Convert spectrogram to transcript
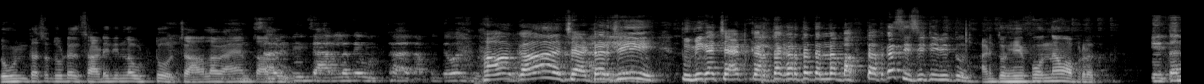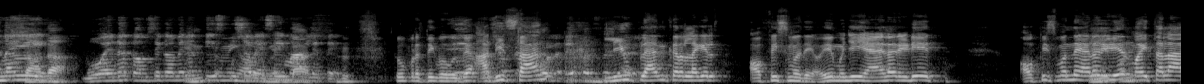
दोन तासात उठेल साडेतीनला उठतो चारला व्यायाम चालू. साडेतीन चारला ते उठतात. आपण तेव्हा झोपतो. हा का? चॅटरजी तुम्ही काय चॅट करता करता त्यांना बघतात का सीसीटीव्हीतून आणि तो हे फोन नाही वापरत. चेतन भाई सादा. वो है ना कम से कम है ना तीस Incoming पुशअप ऐसे ही out, मार बस. लेते हैं तो प्रत्येक भाऊ बोलतोय, आधीच सांग लिव्ह प्लॅन करायला लागेल ऑफिसमध्ये हे म्हणजे यायला रेडी आहेत. ऑफिस मधनं यायला रेडी आहेत माहिताला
